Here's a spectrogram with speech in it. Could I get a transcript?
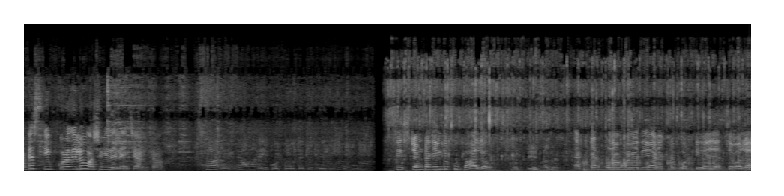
ওটা স্কিপ করে দিলেও অসুবিধা নেই চানটা। আমার এই করতে করতে একটু দেরি হয়ে যায়। সিস্টেমটা কিন্তু খুব ভালো। সত্যিই ভালো। একটার কোনা ভাঙা দিয়ে আর একটা ভর্তি হয়ে যাচ্ছে বলো?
